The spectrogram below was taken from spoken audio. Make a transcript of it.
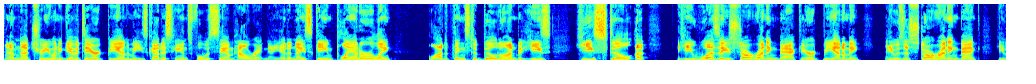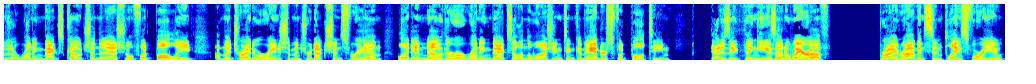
I'm not sure you want to give it to Eric Bieniemy. He's got his hands full with Sam Howell right now. He had a nice game plan early, a lot of things to build on, but he's he's still a, he was a star running back, Eric Bieniemy. He was a star running back. He was a running backs coach in the National Football League. I'm going to try to arrange some introductions for him, let him know there are running backs on the Washington Commanders football team. That is a thing he is unaware of. Brian Robinson plays for you.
